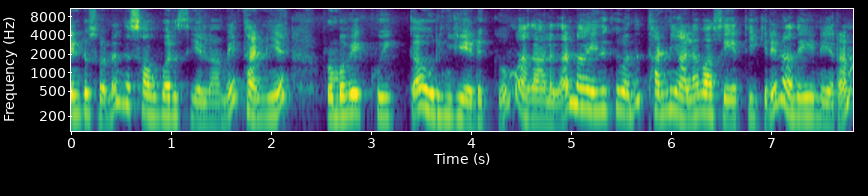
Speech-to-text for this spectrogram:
ஏன்ட்டு சொன்னால் இந்த சவ்வரிசி எல்லாமே தண்ணியை ரொம்பவே குயிக்காக உறிஞ்சி எடுக்கும். அதால் தான் நான் இதுக்கு வந்து தண்ணி அளவாக சேர்த்திக்கிறேன். அதே நேரம்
